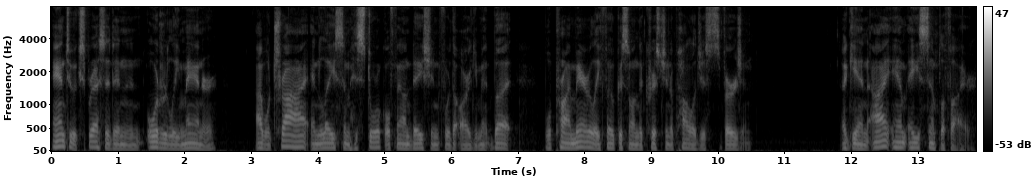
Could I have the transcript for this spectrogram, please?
and to express it in an orderly manner, I will try and lay some historical foundation for the argument, but will primarily focus on the Christian apologist's version. Again, I am a simplifier.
